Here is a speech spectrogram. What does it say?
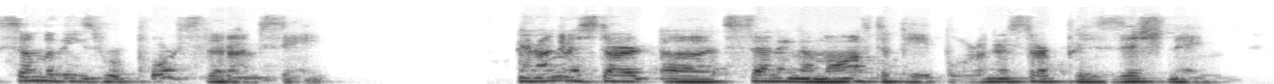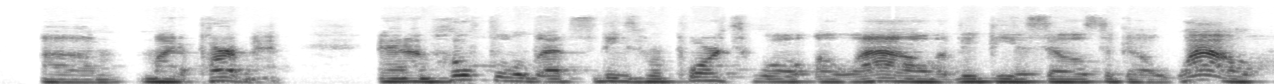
some of these reports that I'm seeing, and I'm going to start uh, sending them off to people. I'm going to start positioning um, my department. And I'm hopeful that these reports will allow the VP of sales to go, wow,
